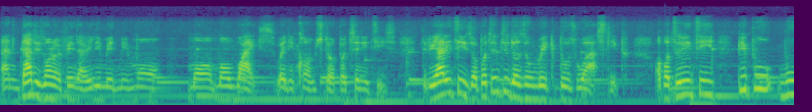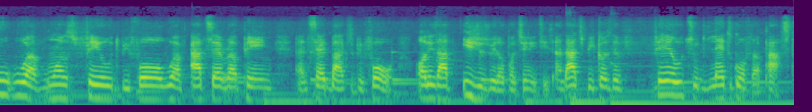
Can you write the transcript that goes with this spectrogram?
and that is one of the things that really made me more more more wise when it comes to opportunities. The reality is opportunity doesn't wake those who are asleep. Opportunity people who, who have once failed before who have had several pain and setbacks before always have issues with opportunities. And that's because they've failed to let go of the past.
